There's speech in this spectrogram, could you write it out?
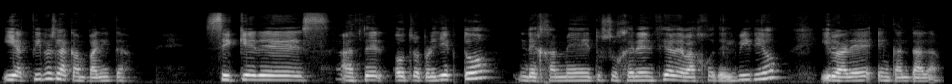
y actives la campanita. Si quieres hacer otro proyecto déjame tu sugerencia debajo del vídeo y lo haré encantada.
